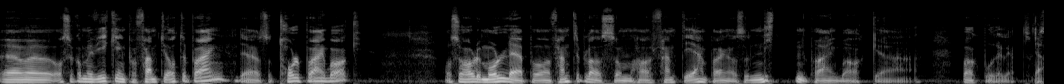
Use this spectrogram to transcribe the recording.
Og Så kommer Viking på 58 poeng, det er altså 12 poeng bak. Og så har du Molde på femteplass som har 51 poeng, altså 19 poeng bak, bak Bodø-Glimt. Ja,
